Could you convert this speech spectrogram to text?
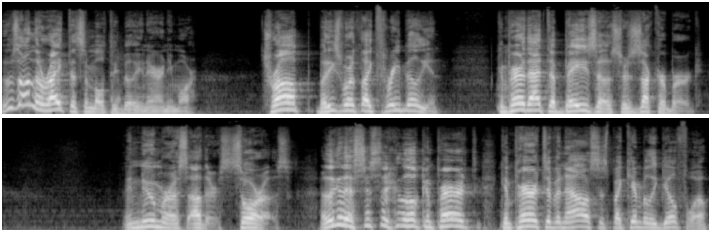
Who's on the right that's a multi billionaire anymore? Trump, but he's worth like three billion. Compare that to Bezos or Zuckerberg and numerous others, Soros. Now look at this, just a little comparative, comparative analysis by Kimberly Guilfoyle.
